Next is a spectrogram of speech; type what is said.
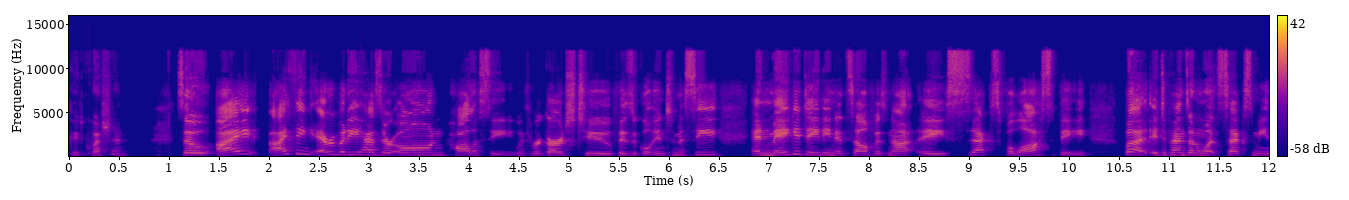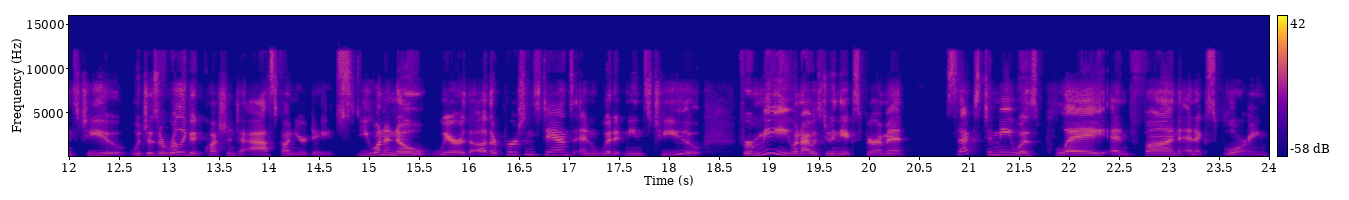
Good question. So I I think everybody has their own policy with regards to physical intimacy and mega dating itself is not a sex philosophy, but it depends on what sex means to you, which is a really good question to ask on your dates. You want to know where the other person stands and what it means to you. For me, when I was doing the experiment, sex to me was play and fun and exploring.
